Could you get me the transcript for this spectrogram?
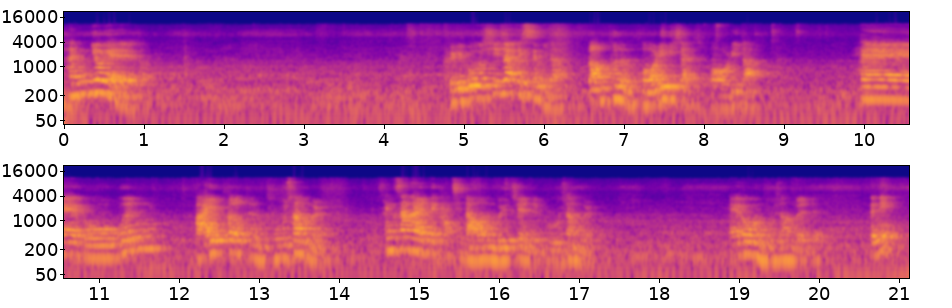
환경에 대해서. 그리고 시작했습니다. 덤프는 버리기 시작했어. 버리다. 해로운 바이 프로덕트는 부산물. 생산할 때 같이 나오는 물질들, 부산물. 해로운 부산물들. 됐니?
